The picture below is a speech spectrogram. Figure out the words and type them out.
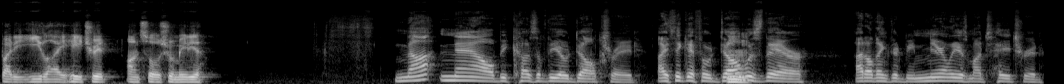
by the Eli hatred on social media? Not now because of the Odell trade. I think if Odell mm. was there, I don't think there'd be nearly as much hatred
